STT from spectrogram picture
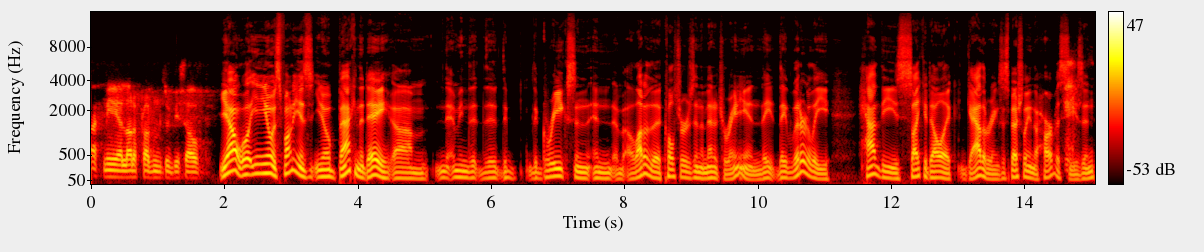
like me, a lot of problems would be solved. Yeah, well, you know, what's funny is you know back in the day, um, I mean, the, the the the Greeks and and a lot of the cultures in the Mediterranean, they they literally had these psychedelic gatherings, especially in the harvest season,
